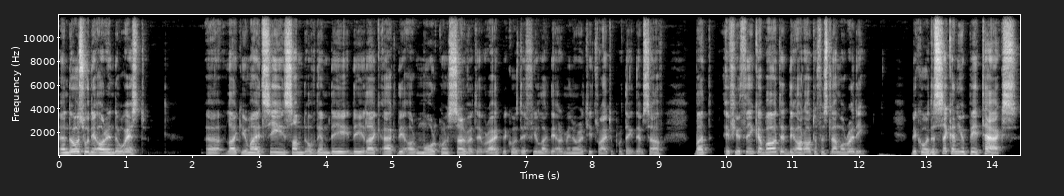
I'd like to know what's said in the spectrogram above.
And those who they are in the West uh, like you might see some of them they they like act they are more conservative right? Because they feel like they are minority try to protect themselves. But if you think about it they are out of Islam already. Because the second you pay tax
